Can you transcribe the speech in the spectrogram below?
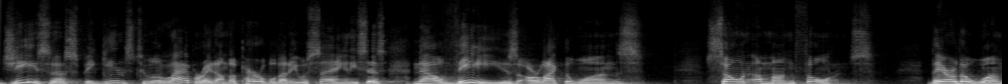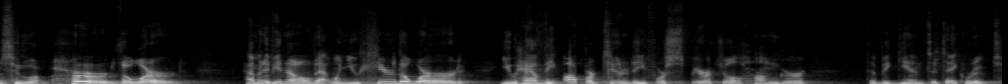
Jesus begins to elaborate on the parable that he was saying. And he says, Now these are like the ones sown among thorns. They are the ones who heard the word. How many of you know that when you hear the word, you have the opportunity for spiritual hunger to begin to take root?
